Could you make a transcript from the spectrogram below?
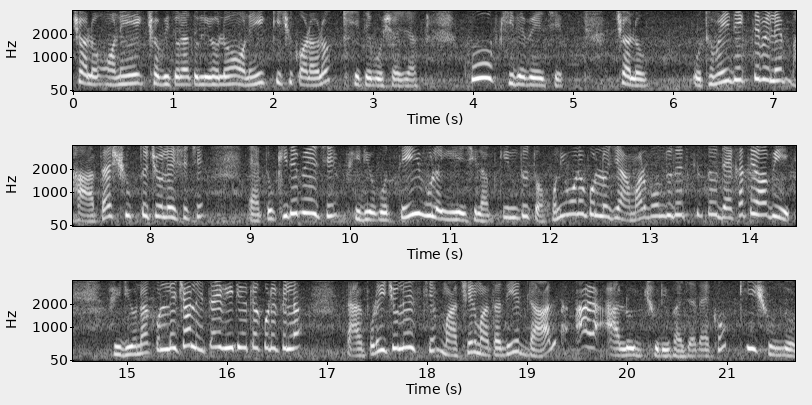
চলো, অনেক ছবি তোলাতুলি হলো, অনেক কিছু করা হলো, খেতে বসে যাক। খুব খিদে পেয়েছে। চলো প্রথমেই দেখতে পেলে ভাত আর শুক্তো চলে এসেছে। এত খিদে পেয়েছে, ভিডিও করতেই ভুলে গিয়েছিলাম। কিন্তু তখনই মনে পড়ল যে আমার বন্ধুদেরকে তো দেখাতে হবে। ভিডিও না করলে চলে, তাই ভিডিওটা করে ফেললাম। তারপরেই চলে এসছে মাছের মাথা দিয়ে ডাল আর আলুর ঝুড়ি ভাজা। দেখো কি সুন্দর।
